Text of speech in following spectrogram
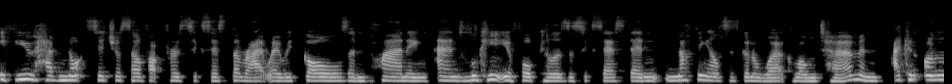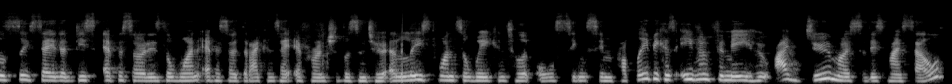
If you have not set yourself up for success the right way with goals and planning and looking at your four pillars of success, then nothing else is going to work long term. And I can honestly say that this episode is the one episode that I can say everyone should listen to at least once a week until it all sinks in properly. Because even for me, who I do most of this myself,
